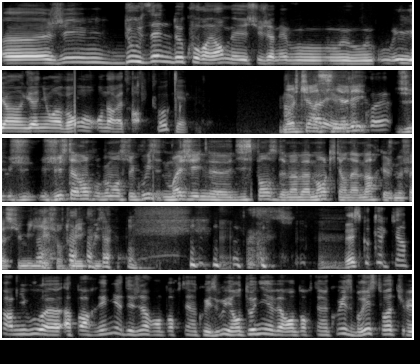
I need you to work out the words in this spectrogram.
Euh, J'ai une douzaine de coureurs, mais si jamais vous, vous- il y a un gagnant avant, on, on arrêtera. Ok. Moi, je tiens à Allez, signaler, juste avant qu'on commence le quiz, moi j'ai une dispense de ma maman qui en a marre que je me fasse humilier sur tous les quiz. Est-ce que quelqu'un parmi vous, euh, à part Rémi, a déjà remporté un quiz? Oui, Anthony avait remporté un quiz. Brice, toi, tu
